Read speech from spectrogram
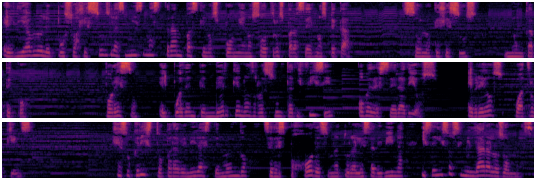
El diablo le puso a Jesús las mismas trampas que nos pone a nosotros para hacernos pecar, solo que Jesús nunca pecó. Por eso, Él puede entender que nos resulta difícil obedecer a Dios. Hebreos 4:15 Jesucristo para venir a este mundo se despojó de su naturaleza divina y se hizo similar a los hombres.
